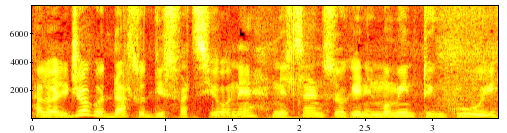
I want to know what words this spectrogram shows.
Allora, il gioco dà soddisfazione, nel senso che nel momento in cui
